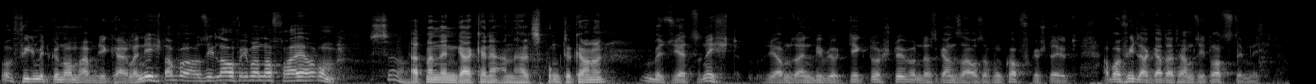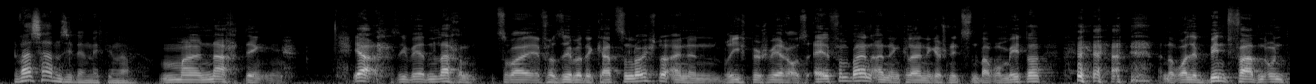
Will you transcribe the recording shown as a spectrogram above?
Und viel mitgenommen haben die Kerle nicht, aber sie laufen immer noch frei herum. So. Hat man denn gar keine Anhaltspunkte, Colonel? Bis jetzt nicht. Sie haben seine Bibliothek durchstöbert und das ganze Haus auf den Kopf gestellt. Aber viel ergattert haben sie trotzdem nicht. Was haben Sie denn mitgenommen? Mal nachdenken. Ja, Sie werden lachen. Zwei versilberte Katzenleuchter, einen Briefbeschwerer aus Elfenbein, einen kleinen geschnitzten Barometer, eine Rolle Bindfaden und,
